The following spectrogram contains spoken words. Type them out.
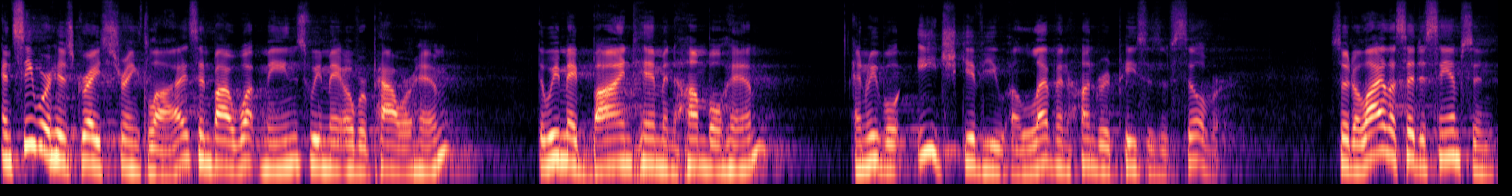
and see where his great strength lies, and by what means we may overpower him, that we may bind him and humble him, and we will each give you 1,100 pieces of silver. So Delilah said to Samson,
